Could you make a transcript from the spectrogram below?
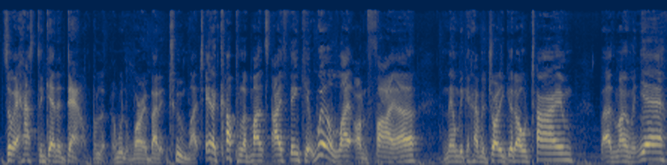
so it has to get it down. But look, I wouldn't worry about it too much. In a couple of months, I think it will light on fire, and then we can have a jolly good old time. But at the moment, yeah,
